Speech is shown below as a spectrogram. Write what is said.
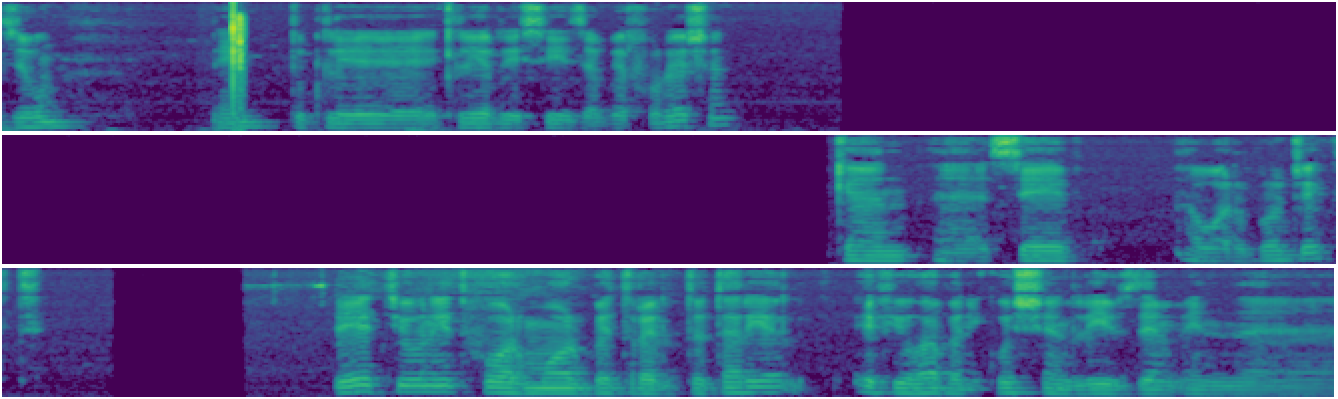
Zoom in to clear, clearly see the perforation can uh, save our project. Stay tuned for more better tutorial. If you have any question leave them in uh,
